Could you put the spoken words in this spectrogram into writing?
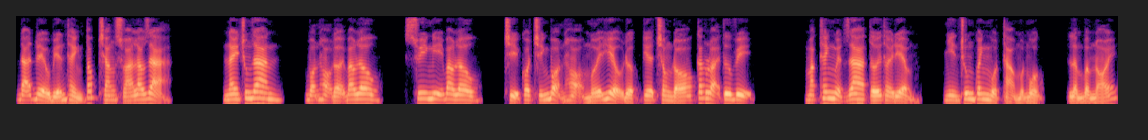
đã đều biến thành tóc trắng xóa lao giả. Này trung gian, bọn họ đợi bao lâu, suy nghĩ bao lâu, chỉ có chính bọn họ mới hiểu được kia trong đó các loại tư vị. Mạc thanh nguyệt ra tới thời điểm, nhìn chung quanh một thảo một mục, lẩm bẩm nói,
